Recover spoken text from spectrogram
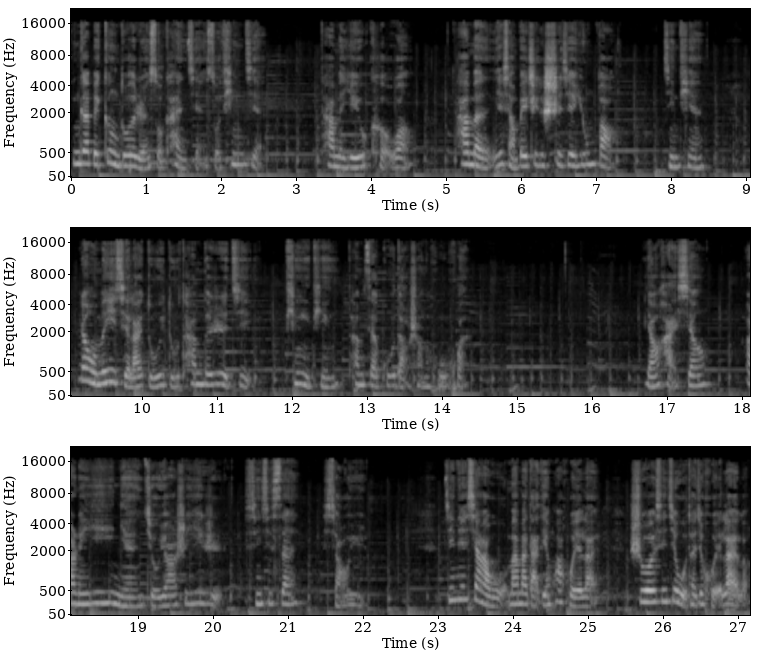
应该被更多的人所看见、所听见。他们也有渴望，他们也想被这个世界拥抱。今天，让我们一起来读一读他们的日记，听一听他们在孤岛上的呼唤。杨海香，二零一一年九月二十一日，星期三，小雨。今天下午，妈妈打电话回来，说星期五她就回来了。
